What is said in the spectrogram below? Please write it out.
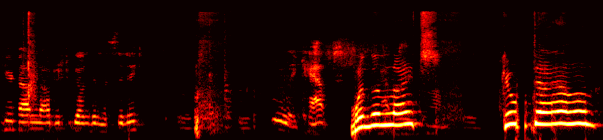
You're not allowed to shoot guns in the city. Holy cats. When the lights go down,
